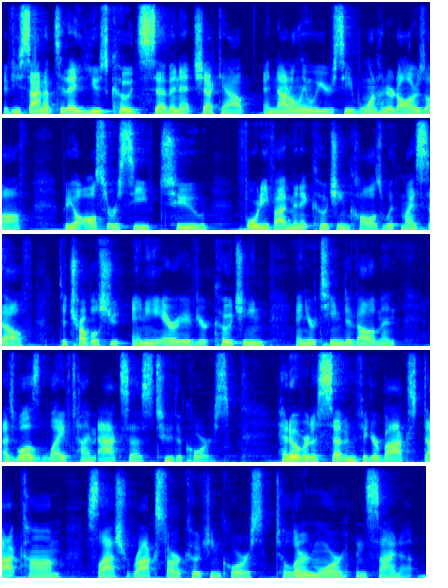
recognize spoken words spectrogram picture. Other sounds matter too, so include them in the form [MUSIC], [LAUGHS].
If you sign up today, use code 7 at checkout, and not only will you receive $100 off, but you'll also receive two 45 minute coaching calls with myself to troubleshoot any area of your coaching and your team development, as well as lifetime access to the course. Head over to sevenfigurebox.com slash rockstar coaching course to learn more and sign up.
